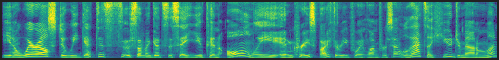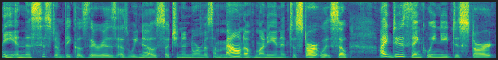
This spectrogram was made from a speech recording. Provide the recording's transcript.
you know where else do we get to someone gets to say you can only increase by 3.1 percent? Well, that's a huge amount of money in this system because there is, as we know, such an enormous amount of money in it to start with. So I do think we need to start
